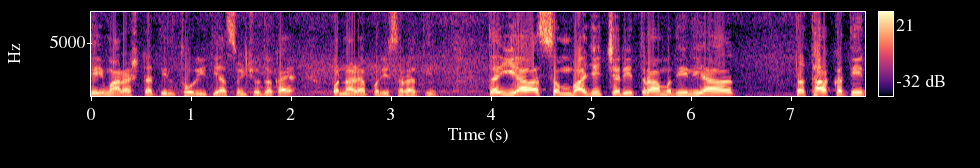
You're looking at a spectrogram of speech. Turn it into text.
तेही महाराष्ट्रातील थोर इतिहास संशोधक आहे पन्हाळ्या परिसरातील. तर या संभाजी चरित्रामधील या तथाकथित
